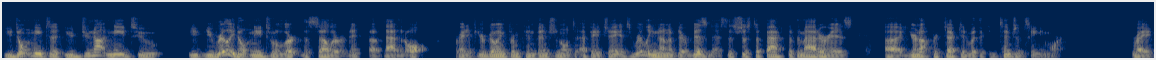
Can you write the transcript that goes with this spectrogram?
you don't need to you do not need to you, you really don't need to alert the seller of, it, of that at all, right? If you're going from conventional to FHA, it's really none of their business. It's just a fact of the matter is uh, you're not protected with a contingency anymore, right?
